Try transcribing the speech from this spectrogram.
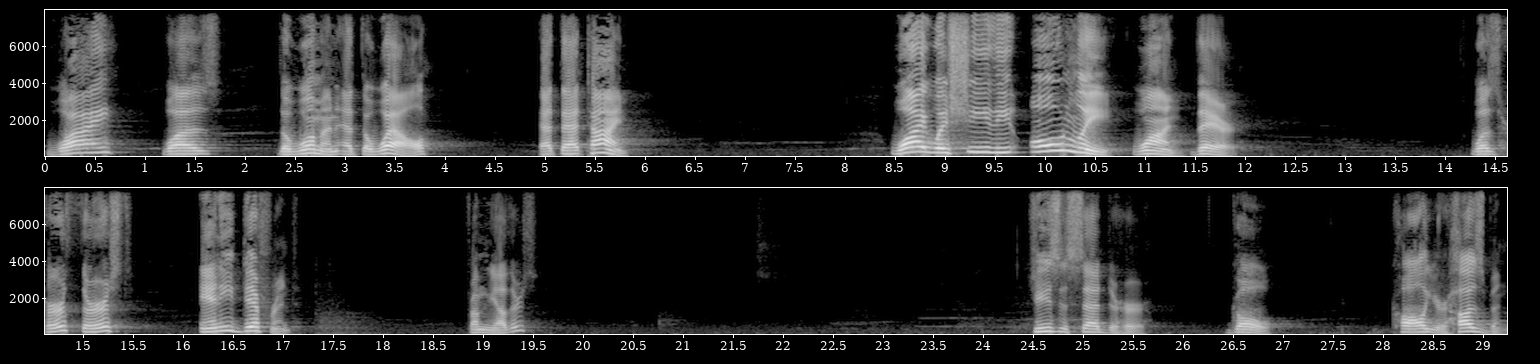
Why was the woman at the well at that time? Why was she the only one there? Was her thirst any different from the others? Jesus said to her, Go, call your husband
